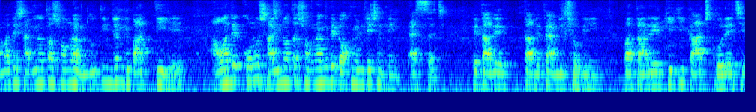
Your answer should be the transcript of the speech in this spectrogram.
আমাদের স্বাধীনতা সংগ্রাম, দু তিনজনকে বাদ দিয়ে আমাদের কোনো স্বাধীনতা সংগ্রামীদের ডকুমেন্টেশন নেই অ্যাজ সাচ যে তাদের তাদের ফ্যামিলি ছবি বা তাদের কি কি কাজ করেছে।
